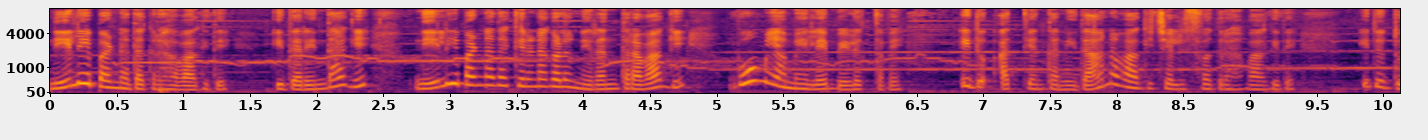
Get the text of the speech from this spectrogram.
ನೀಲಿ ಬಣ್ಣದ ಗ್ರಹವಾಗಿದೆ. ಇದರಿಂದಾಗಿ ನೀಲಿ ಬಣ್ಣದ ಕಿರಣಗಳು ನಿರಂತರವಾಗಿ ಭೂಮಿಯ ಮೇಲೆ ಬೀಳುತ್ತವೆ. ಇದು ಅತ್ಯಂತ ನಿಧಾನವಾಗಿ ಚಲಿಸುವ ಗ್ರಹವಾಗಿದೆ. ಇದು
